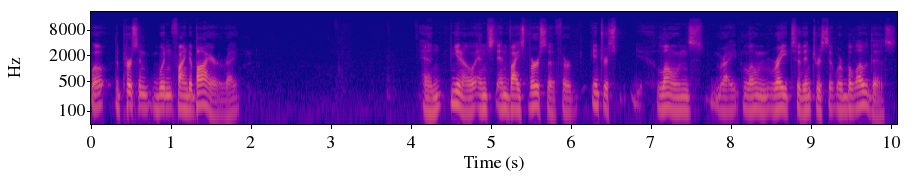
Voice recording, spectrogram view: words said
Well, the person wouldn't find a buyer, right? And you know, and, and vice versa for interest loans, right? Loan rates of interest that were below this,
